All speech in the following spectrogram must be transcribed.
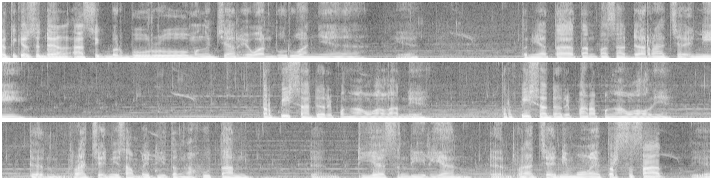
ketika sedang asik berburu mengejar hewan buruannya, ya, ternyata tanpa sadar raja ini terpisah dari pengawalan ya, terpisah dari para pengawalnya, dan raja ini sampai di tengah hutan dan dia sendirian dan raja ini mulai tersesat, ya.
